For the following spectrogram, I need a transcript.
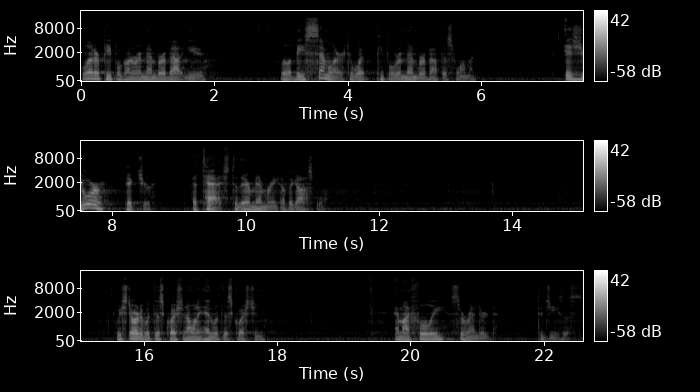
What are people going to remember about you? Will it be similar to what people remember about this woman? Is your picture attached to their memory of the gospel? We started with this question. I want to end with this question Am I fully surrendered to Jesus?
